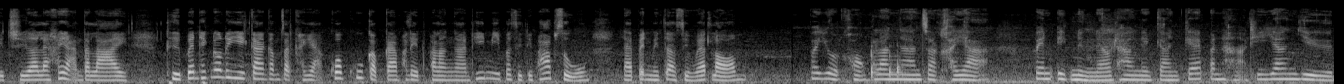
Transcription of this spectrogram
ติดเชื้อ และขยะอันตราย ถือเป็นเทคโนโลยีการกำจัดขยะควบคู่กับการผลิตพลังงานที่มีประสิทธิภาพสูง และเป็นมิตรต่อสิ่งแวดล้อม ประโยชน์ของพลังงานจากขยะ เป็นอีกหนึ่งแนวทางในการแก้ปัญหาที่ยั่งยืน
